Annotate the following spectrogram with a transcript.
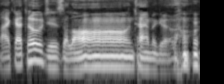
like I told you, it's a long time ago,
